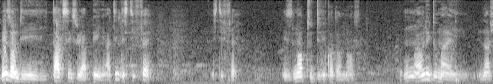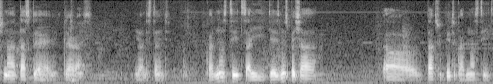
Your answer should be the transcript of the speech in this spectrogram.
Based on the taxes we are paying, I think it's still fair. It's still fair. It's not too difficult on us. Mm, I only do my national tax clear, clearance. You understand? Kaduna State, I, there is no special uh, tax we pay to Kaduna State.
